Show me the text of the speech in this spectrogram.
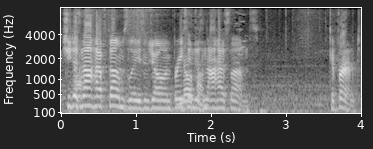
She does not have thumbs, ladies and gentlemen. Braixen No does thumbs. not have thumbs. Confirmed.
